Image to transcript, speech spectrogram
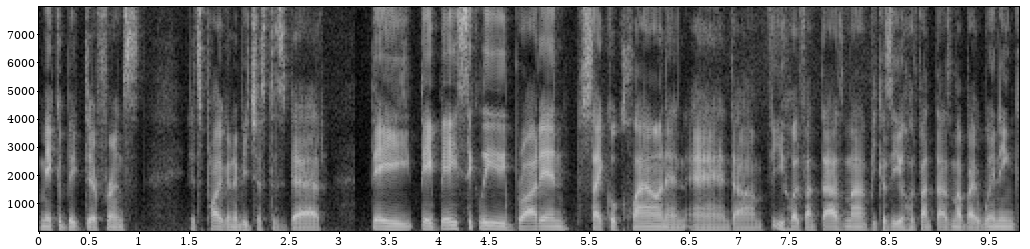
make a big difference. It's probably going to be just as bad. They they basically brought in Psycho Clown and and um, Hijo del Fantasma because Hijo del Fantasma by winning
